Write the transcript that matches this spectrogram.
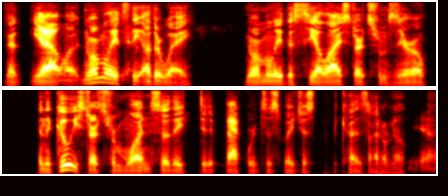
That, yeah, uh, normally it's Yeah. the other way. Normally the CLI starts from 0 and the GUI starts from 1, so they did it backwards this way just because, I don't know. Yeah.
